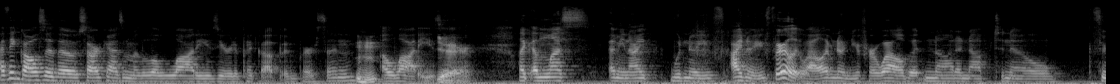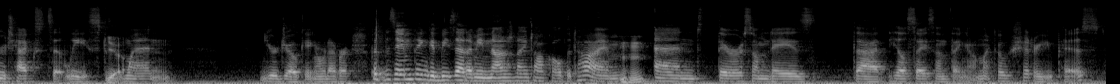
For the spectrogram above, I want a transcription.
I think also though sarcasm is a lot easier to pick up in person. Mhm. A lot easier. Yeah. Like unless I mean I would know you I know you fairly well. I've known you for a while, but not enough to know through texts at least Yeah. when you're joking or whatever. But the same thing could be said. I mean, Naj and I talk all the time, Mhm. and there are some days that he'll say something, and I'm like, "Oh shit, are you pissed?"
